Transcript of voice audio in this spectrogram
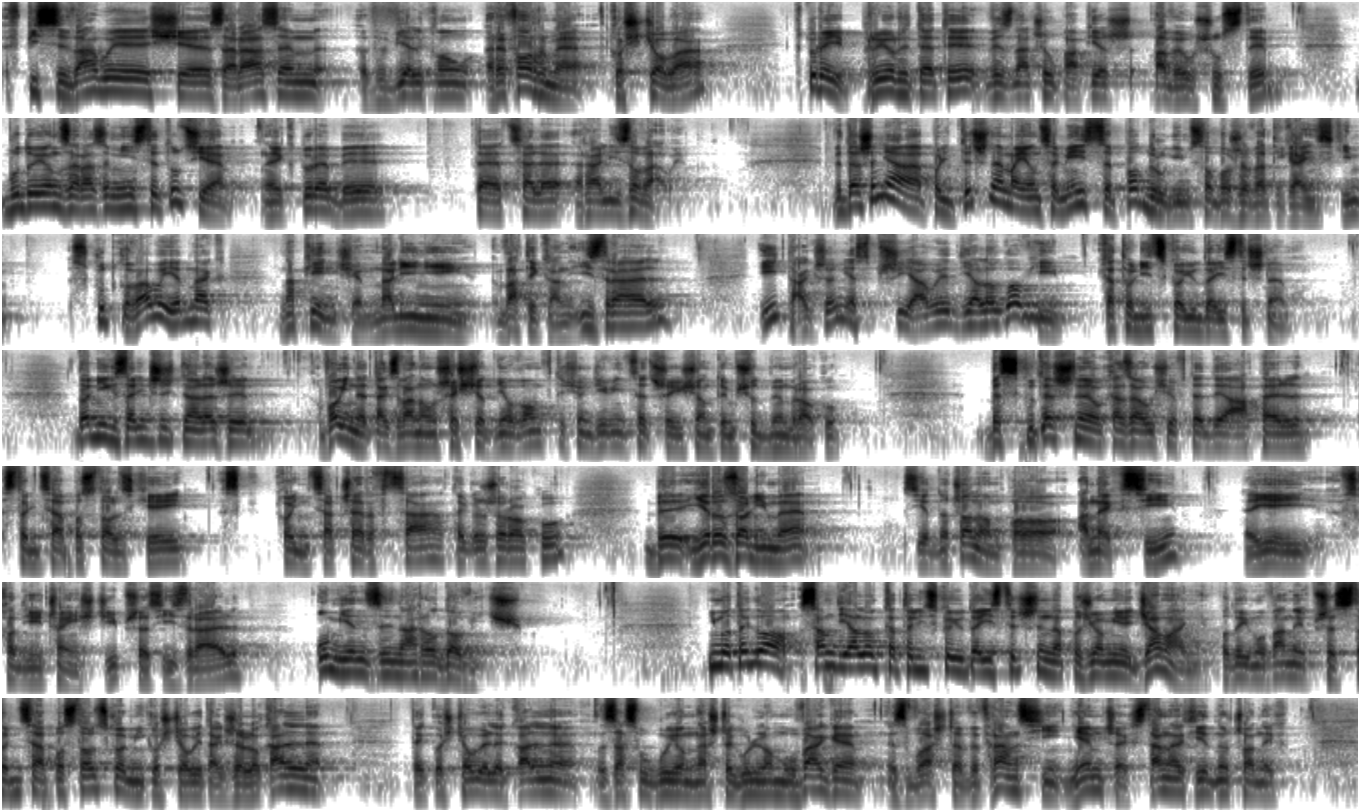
wpisywały się zarazem w wielką reformę Kościoła, której priorytety wyznaczył papież Paweł VI, budując zarazem instytucje, które by te cele realizowały. Wydarzenia polityczne mające miejsce po II Soborze Watykańskim skutkowały jednak napięciem na linii Watykan-Izrael i także nie sprzyjały dialogowi katolicko-judaistycznemu. Do nich zaliczyć należy wojnę tak zwaną sześciodniową w 1967 roku. Bezskuteczny okazał się wtedy apel Stolicy Apostolskiej z końca czerwca tegoż roku, by Jerozolimę zjednoczoną po aneksji jej wschodniej części przez Izrael umiędzynarodowić. Mimo tego sam dialog katolicko-judaistyczny na poziomie działań podejmowanych przez Stolicę Apostolską i kościoły także lokalne, te kościoły lokalne zasługują na szczególną uwagę, zwłaszcza we Francji, Niemczech, Stanach Zjednoczonych.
